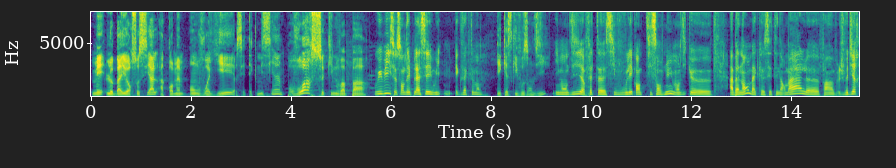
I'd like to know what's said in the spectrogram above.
Mais le bailleur social a quand même envoyé ses techniciens pour voir ce qui ne va pas. Oui, oui, ils se sont déplacés, oui, exactement. Et qu'est-ce qu'ils vous ont dit? Ils m'ont dit, en fait, euh, si vous voulez, quand ils sont venus, ils m'ont dit que, ah bah non, bah que c'était normal. euh, Enfin, je veux dire,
